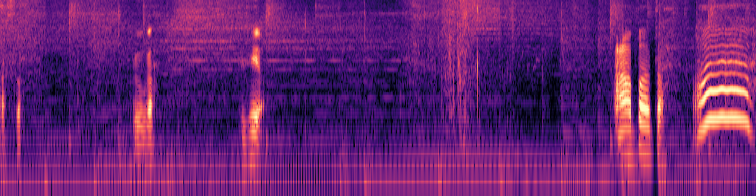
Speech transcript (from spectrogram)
왔어. 이리로 가. 드세요. 아, 빠졌다. 아!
